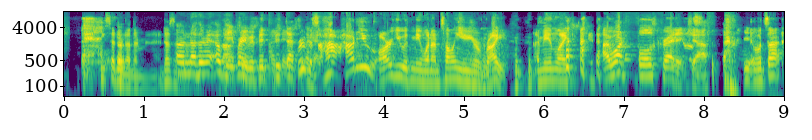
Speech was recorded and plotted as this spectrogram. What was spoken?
he said another minute. It doesn't. Oh, matter. another minute. Okay, I right, changed- but, I but that's. Rufus, okay. how, how do you argue with me when I'm telling you you're right? I mean, like, I want full credit, Jeff. yeah, what's that?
